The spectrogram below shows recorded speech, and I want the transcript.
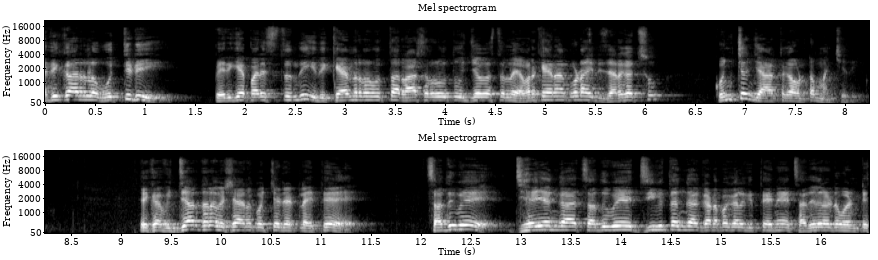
అధికారుల ఒత్తిడి పెరిగే పరిస్థితి ఉంది ఇది కేంద్ర ప్రభుత్వ రాష్ట్ర ప్రభుత్వ ఉద్యోగస్తుల్లో ఎవరికైనా కూడా ఇది జరగచ్చు. కొంచెం జాగ్రత్తగా ఉండటం మంచిది. ఇక విద్యార్థుల విషయానికి వచ్చేటట్లయితే చదువే ధ్యేయంగా చదువే జీవితంగా గడపగలిగితేనే చదివినటువంటి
